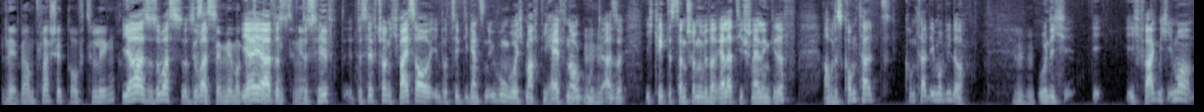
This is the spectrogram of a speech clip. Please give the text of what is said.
eine Wärmflasche draufzulegen? Ja, also sowas, Das sowas. hat bei mir mal ja, ganz ja, gut das, funktioniert. das hilft, das hilft schon. Ich weiß auch im Prinzip die ganzen Übungen, wo ich mache, die helfen auch gut. Mhm. Also ich kriege das dann schon wieder relativ schnell in den Griff. Aber das kommt halt, kommt halt immer wieder. Mhm. Und ich, ich, ich frage mich immer,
